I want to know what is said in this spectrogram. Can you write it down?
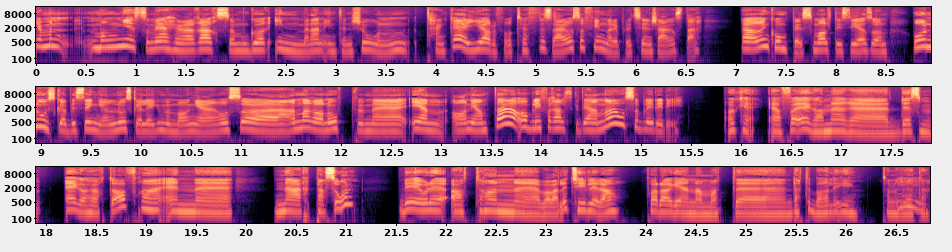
Ja, men mange som jeg hører som går inn med den intensjonen, tenker jeg gjør det for å tøffe seg, og så finner de plutselig en kjæreste. Jeg har en kompis som alltid sier sånn 'Å, nå skal jeg bli singel, nå skal jeg ligge med mange', og så ender han opp med en annen jente og blir forelsket i henne, og så blir det de. Ok, ja, for jeg har mer eh, Det som jeg har hørt av fra en eh, nær person, det er jo det at han eh, var veldig tydelig da, fra dag én om at eh, dette er bare ligging, sånn at du Mm. vet det.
